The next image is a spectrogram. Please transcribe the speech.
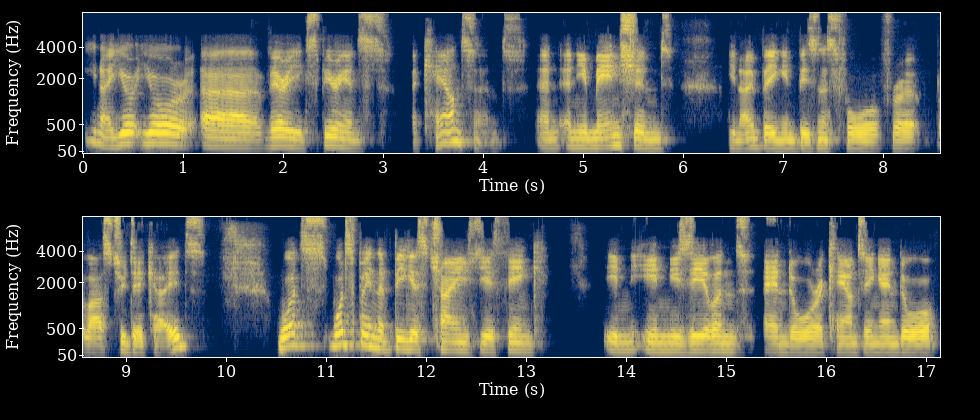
you know, you're you're a very experienced accountant, and and you mentioned, you know, being in business for for the last two decades. What's what's been the biggest change? Do you think in in New Zealand and or accounting and or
